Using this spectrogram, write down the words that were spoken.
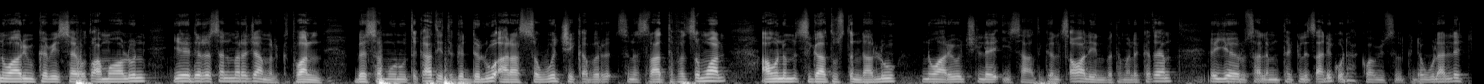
ነዋሪው ከቤት ሳይወጣ መዋሉን የደረሰን መረጃ አመልክቷል። በሰሞኑ ጥቃት የተገደሉ አራት ሰዎች የቀብር ስነስርዓት ተፈጽሟል። አሁንም ስጋት ውስጥ እንዳሉ ነዋሪዎች ለኢሳት ገልጸዋል። ይህን በተመለከተ ኢየሩሳሌም ተክለ ጻድቅ ወደ አካባቢው ስልክ ደውላለች።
